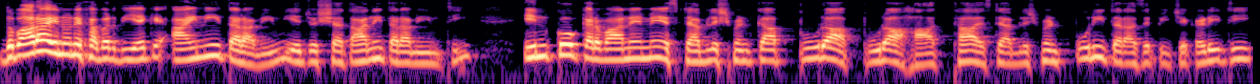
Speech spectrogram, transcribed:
दोबारा इन्होंने खबर दी है कि आइनी तरामीम, ये जो शैतानी तरामीम थी इनको करवाने में इस्टेब्लिशमेंट का पूरा पूरा हाथ था। इस्टेब्लिशमेंट पूरी तरह से पीछे खड़ी थी।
